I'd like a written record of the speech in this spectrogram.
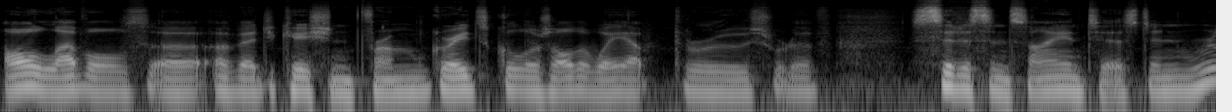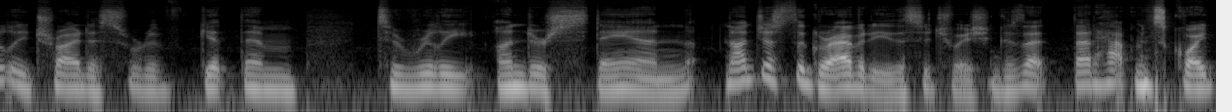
all levels uh, of education, from grade schoolers all the way up through sort of citizen scientist and really try to sort of get them to really understand not just the gravity of the situation because that, that happens quite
